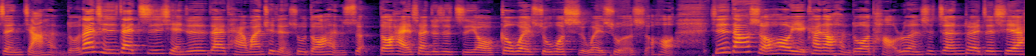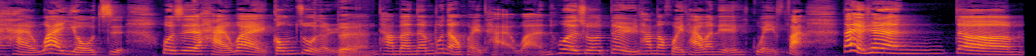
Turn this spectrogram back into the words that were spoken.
增加很多，但其实，在之前，就是在台湾确诊数都很算，都还算就是只有个位数或十位数的时候，其实当时候也看到很多讨论，是针对这些海外游子或者是海外工作的人，他们能不能回台湾，或者说对于他们回台湾的规范，那有些人的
